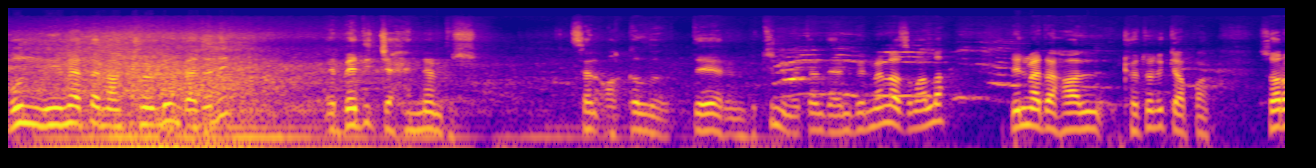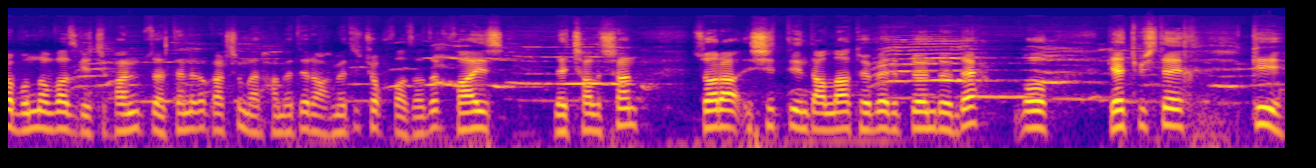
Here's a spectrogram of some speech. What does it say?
bu nimetten körlüğün bedeli ebedi cehennemdir. Sen akıllı, değerini, bütün nimetlerin değerini bilmen lazım. Allah bilmeden hal kötülük yapan, sonra bundan vazgeçip halini düzeltenlere karşı merhameti, rahmeti çok fazladır. Faizle çalışan, sonra işittiğinde Allah'a tövbe edip döndüğünde o geçmişteki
